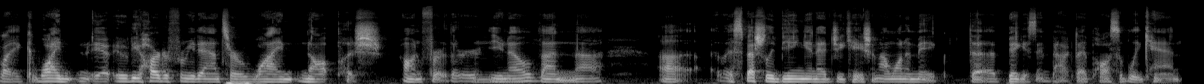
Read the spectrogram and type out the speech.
like why it would be harder for me to answer why not push on further, you know, than uh, uh, especially being in education. I want to make the biggest impact I possibly can.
